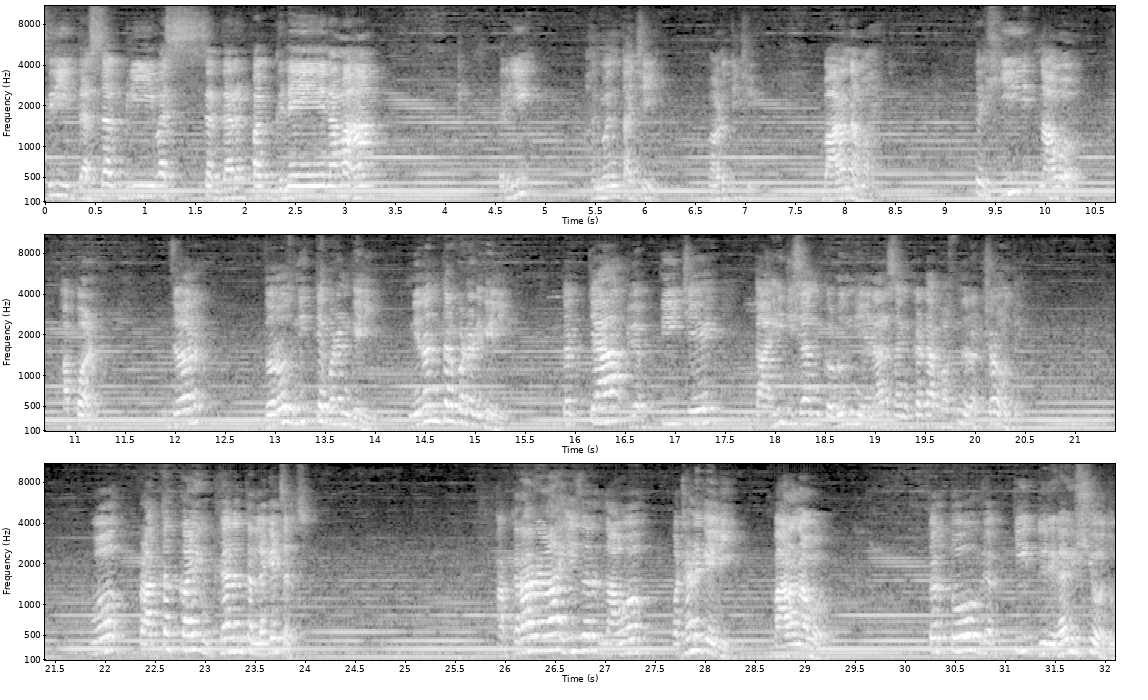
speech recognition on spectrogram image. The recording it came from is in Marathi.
श्रीदशग्रीवस्य दर्पघ्ने नमः। तर्हि ही हनुमंताची मारुतीची बारा नावं आहेत तर ही नावं आपण जर दररोज नित्य पठण केली निरंतर पठण केली तर त्या व्यक्तीचे काही दिशांकडून येणार संकटापासून रक्षण होते. व प्रातःकाळी उठल्यानंतर लगेचच अकरा वेळा ही जर नावं पठण केली बारा नावं तर तो व्यक्ती दीर्घायुष्य होतो.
